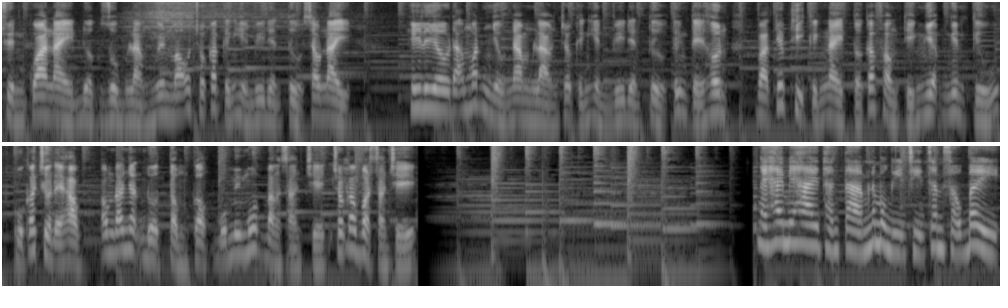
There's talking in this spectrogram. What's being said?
truyền qua này được dùng làm nguyên mẫu cho các kính hiển vi điện tử sau này. Helio đã mất nhiều năm làm cho kính hiển vi điện tử tinh tế hơn và tiếp thị kính này tới các phòng thí nghiệm nghiên cứu của các trường đại học. Ông đã nhận được tổng cộng 41 bằng sáng chế cho các vật sáng chế. Ngày 22 tháng 8 năm 1967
